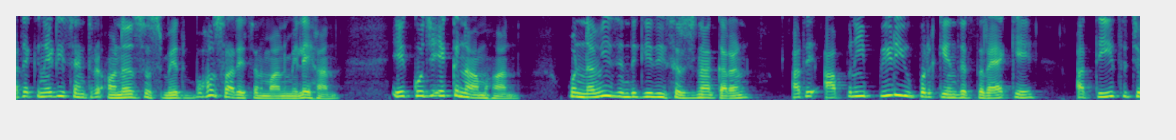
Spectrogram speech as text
ਅਤੇ ਕੈਨੇਡੀ ਸੈਂਟਰ ਆਨਰਸ ਸਮੇਤ ਬਹੁਤ ਸਾਰੇ ਸਨਮਾਨ ਮਿਲੇ ਹਨ। ਇਹ ਕੁਝ ਇੱਕ ਨਾਮ ਹਨ। ਉਹ ਨਵੀਂ ਜ਼ਿੰਦਗੀ ਦੀ ਸਿਰਜਣਾ ਕਰਨ ਅਤੇ ਆਪਣੀ ਪੀੜ੍ਹੀ ਉੱਪਰ ਕੇਂਦਰਿਤ ਰਹਿ ਕੇ ਅਤੀਤ 'ਚ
